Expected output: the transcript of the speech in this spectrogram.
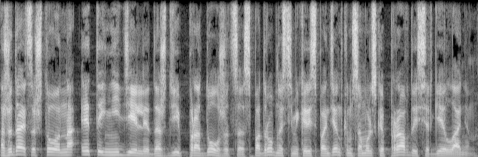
Ожидается, что на этой неделе дожди продолжатся. С подробностями корреспондент «Комсомольской правды» Сергей Ланин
